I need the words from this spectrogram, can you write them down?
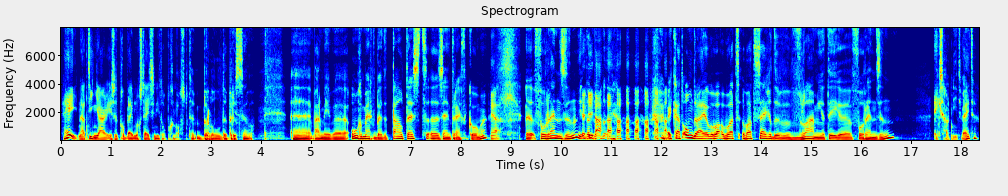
hé, hey, na tien jaar is het probleem nog steeds niet opgelost. De brol de. Eh, waarmee we ongemerkt bij de taaltest eh, zijn terechtgekomen. Ja. Eh, forensen. Ja, dat- dat- ik ga het omdraaien. Wat, wat, wat zeggen de Vlamingen tegen forensen? Ik zou het niet weten.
